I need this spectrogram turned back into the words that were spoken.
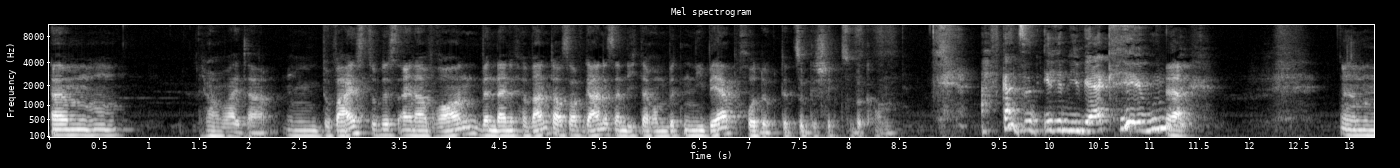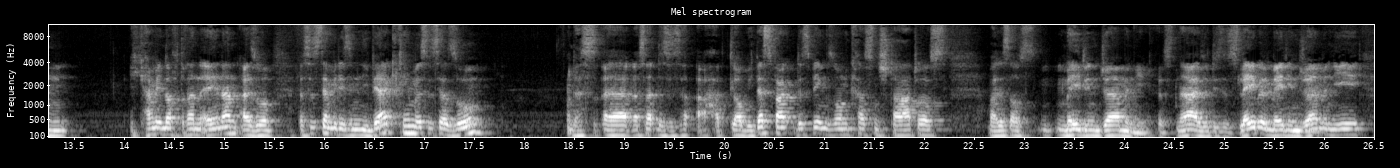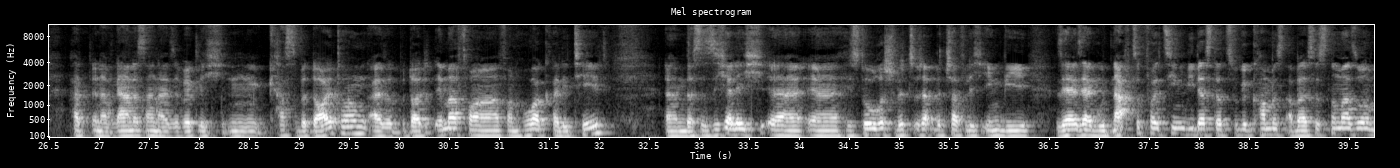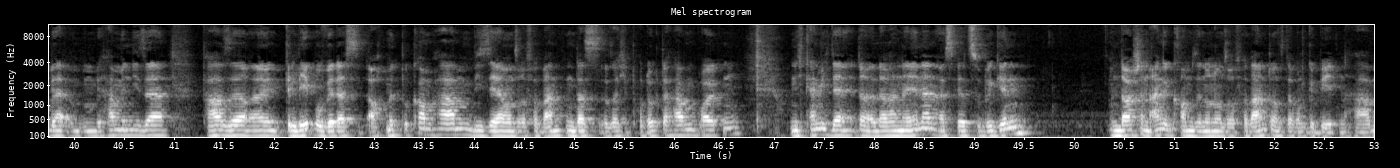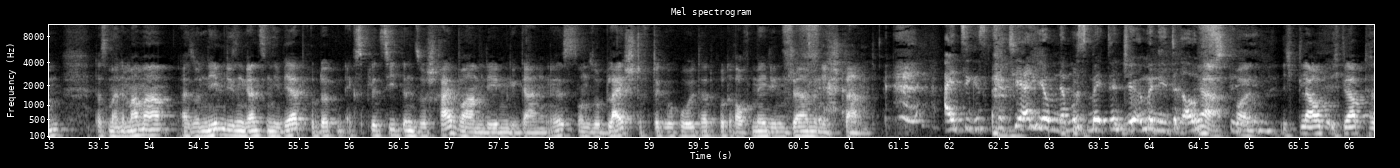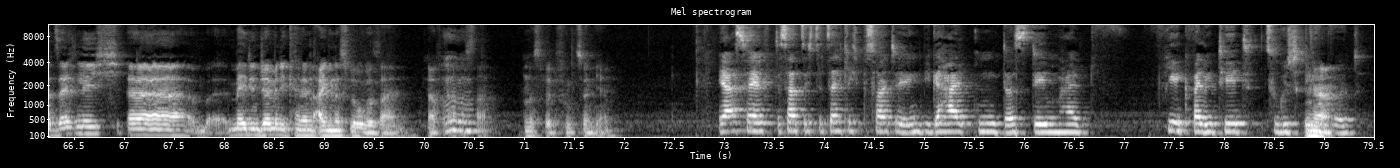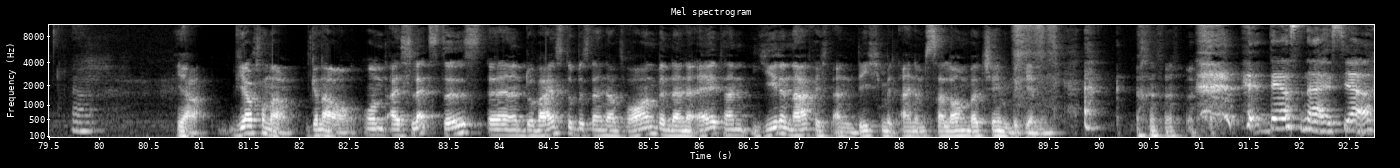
Ähm, ich mache weiter. Mm, du weißt, du bist ein Avron, wenn deine Verwandte aus Afghanistan dich darum bitten, Nivea-Produkte zugeschickt zu bekommen. Afghans und ihre Nivea-Creme. Ja. Ähm, ich kann mich noch daran erinnern, also das ist ja mit diesem Nivea-Creme, ist es ja so, das, äh, das hat, das ist, hat glaube ich, das war deswegen so einen krassen Status, weil es aus Made in Germany ist. Ne? Also dieses Label Made in Germany hat in Afghanistan also wirklich eine krasse Bedeutung, also bedeutet immer von, von hoher Qualität. Ähm, das ist sicherlich äh, äh, historisch, wirtschaftlich irgendwie sehr, sehr gut nachzuvollziehen, wie das dazu gekommen ist. Aber es ist nun mal so, wir, wir haben in dieser Phase äh, gelebt, wo wir das auch mitbekommen haben, wie sehr unsere Verwandten das, solche Produkte haben wollten. Und ich kann mich daran erinnern, als wir zu Beginn in Deutschland angekommen sind und unsere Verwandte uns darum gebeten haben, dass meine Mama, also neben diesen ganzen Nivea-Produkten, explizit in so Schreibwarenläden gegangen ist und so Bleistifte geholt hat, wo drauf Made in Germany stand. Einziges Kriterium, da muss Made in Germany draufstehen. Ja, voll. Ich glaube ich glaub tatsächlich, äh, Made in Germany kann ein eigenes Logo sein in Afghanistan. Mhm. Und das wird funktionieren. Ja, safe. Das hat sich tatsächlich bis heute irgendwie gehalten, dass dem halt viel Qualität zugeschrieben ja. wird. Ja. Ja, wie auch immer, genau. Und als letztes, äh, du weißt, du bist ein Avron, wenn deine Eltern jede Nachricht an dich mit einem Salom Bachem beginnen. Der ist nice, ja.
